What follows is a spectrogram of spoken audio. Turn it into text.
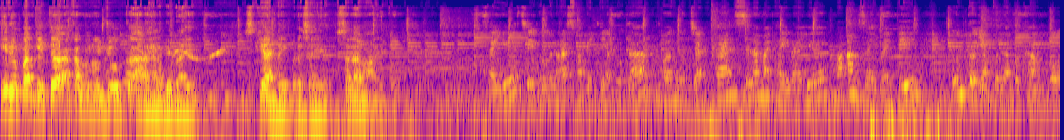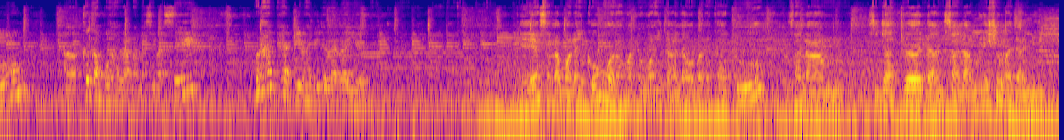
kehidupan kita akan menuju ke arah yang lebih baik. Sekian daripada saya. Assalamualaikum. Saya Cikgu Nur Asma binti Abdullah mengucapkan selamat Hari Raya, maaf zahir batin untuk yang pulang berkampung uh, ke kampung halaman masing-masing. Berhati-hatilah di jalan raya. Okay, Assalamualaikum warahmatullahi taala wabarakatuh. Salam sejahtera dan salam Malaysia Madani.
